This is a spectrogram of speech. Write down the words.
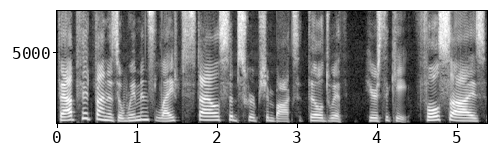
Fab Fit Fun is a women's lifestyle subscription box filled with Here's the key full size,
